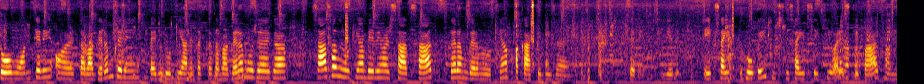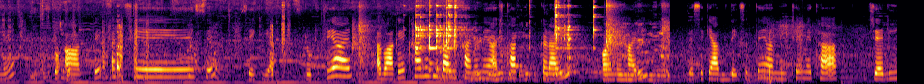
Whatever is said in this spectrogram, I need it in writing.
स्टोव ऑन करें और तवा गरम करें। पहली रोटी आने तक का तवा गरम हो जाएगा। साथ साथ रोटियाँ बेलें और साथ साथ गरम गरम रोटियाँ पकाते भी जाएँ। चलें, ये देखें एक साइड हो गई, दूसरी साइड सेकी और इसके बाद हमने इसको आग पे अच्छे से सेक लिया। रोटी तैयार। अब आगे खाने की बारी। खाने में आज था कढ़ाई और निहारी। जैसे कि आप देख सकते हैं, और मीठे में था जेली।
